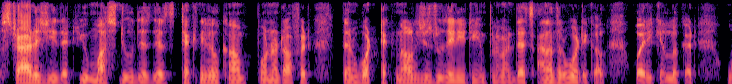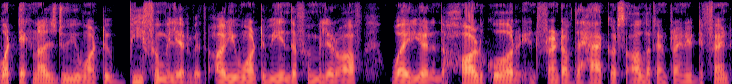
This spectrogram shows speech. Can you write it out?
strategy that you must do this, there's technical component of it. Then what technologies do they need to implement? That's another vertical where you can look at what technology do you want to be familiar with or you want to be in the familiar of where you're in the hardcore in front of the hackers all the time trying to defend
